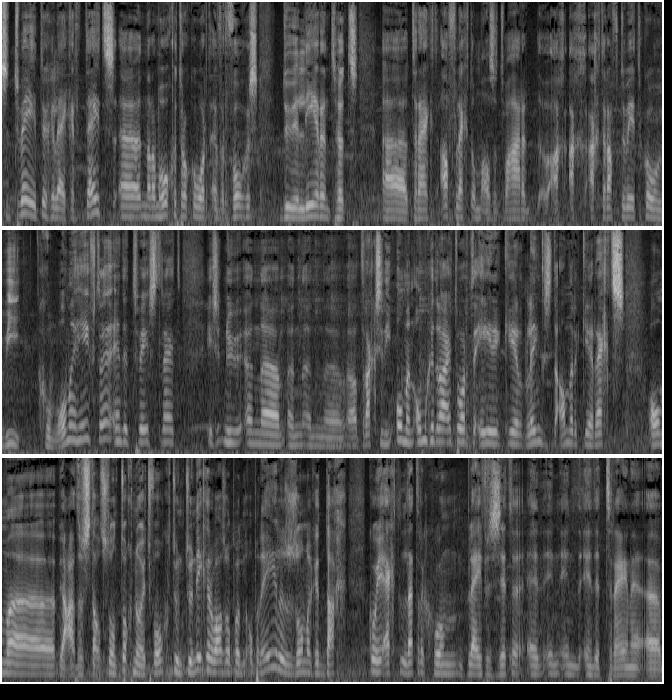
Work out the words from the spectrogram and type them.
z'n- tweeën tegelijkertijd eh, naar omhoog getrokken wordt en vervolgens duellerend het eh, traject aflegt om als het ware ach- ach- achteraf te weten te komen wie gewonnen heeft hè, in de tweestrijd, is het nu een, uh, een, een uh, attractie die om en omgedraaid wordt. De ene keer links, de andere keer rechts. Om, uh, ja, er stond toch nooit volk. Toen, toen ik er was op een, op een hele zonnige dag, kon je echt letterlijk gewoon blijven zitten in, in, in, in de treinen. Ehm,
